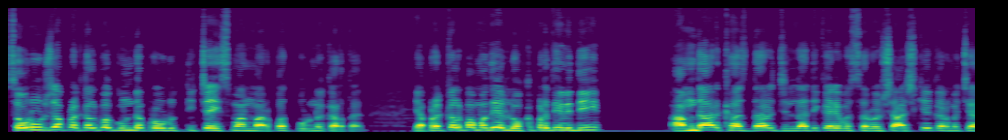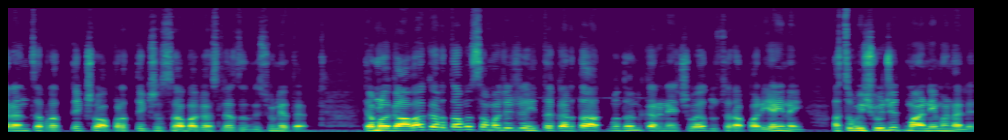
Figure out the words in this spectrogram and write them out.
सौर ऊर्जा प्रकल्प गुंड प्रवृत्तीच्या इस्मांमार्फत पूर्ण करतायत. या प्रकल्पामध्ये लोकप्रतिनिधी आमदार खासदार जिल्हाधिकारी व सर्व शासकीय कर्मचाऱ्यांचा प्रत्यक्ष व अप्रत्यक्ष सहभाग असल्याचं दिसून येत आहे त्यामुळे गावाकरता व समाजाच्या हिताकरता आत्मदहन करण्याशिवाय दुसरा पर्याय नाही असं विश्वजित माने म्हणाले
